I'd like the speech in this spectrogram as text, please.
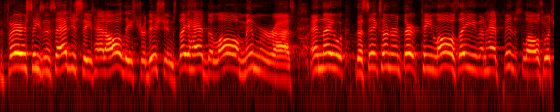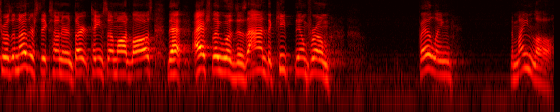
The Pharisees and Sadducees had all these traditions. They had the law memorized. And they, the 613 laws, they even had fence laws, which was another 613 some odd laws that actually was designed to keep them from failing the main law.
